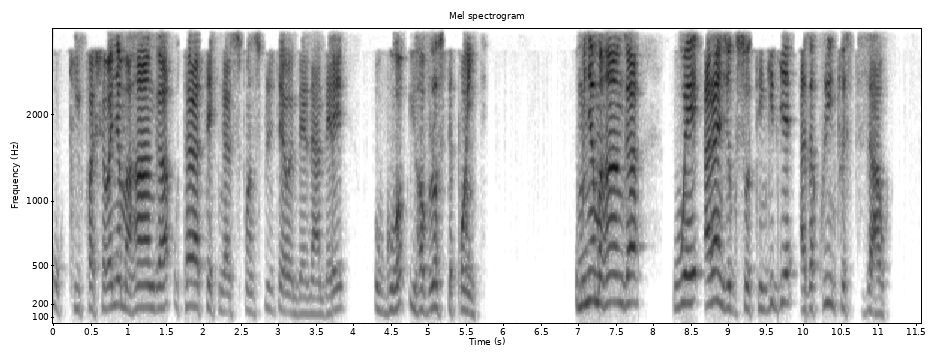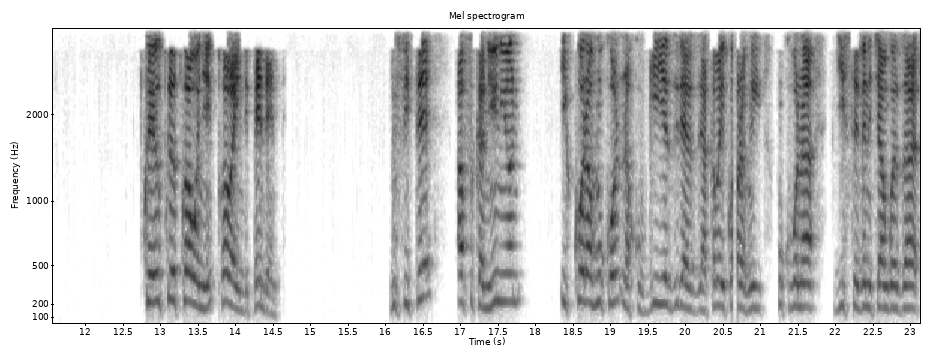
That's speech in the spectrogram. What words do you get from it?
ukifasha abanyamahanga utaratekinga responsibility yawe mbere na mbere ubwo you have lost the point. Umunyamahanga we arangije gusotinga ibye aza kuri interest zawe. Twe twe twabonye twabaye independent. Dufite african union ikora nk'uko nakubwiye ziriya zakabaye ikora nk'uko ubona G7 cyangwa za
